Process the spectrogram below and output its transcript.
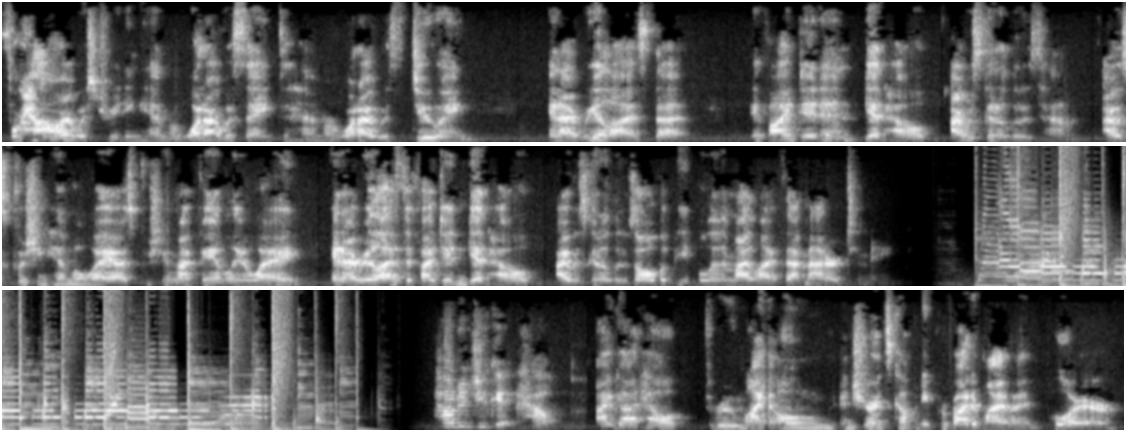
for how I was treating him or what I was saying to him or what I was doing. And I realized that if I didn't get help, I was going to lose him. I was pushing him away, I was pushing my family away. And I realized if I didn't get help, I was going to lose all the people in my life that mattered to me. How did you get help? I got help through my own insurance company provided by my employer.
